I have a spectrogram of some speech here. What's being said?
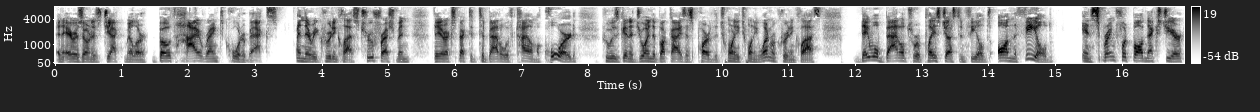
and Arizona's Jack Miller, both high ranked quarterbacks in their recruiting class, true freshmen. They are expected to battle with Kyle McCord, who is going to join the Buckeyes as part of the 2021 recruiting class. They will battle to replace Justin Fields on the field in spring football next year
